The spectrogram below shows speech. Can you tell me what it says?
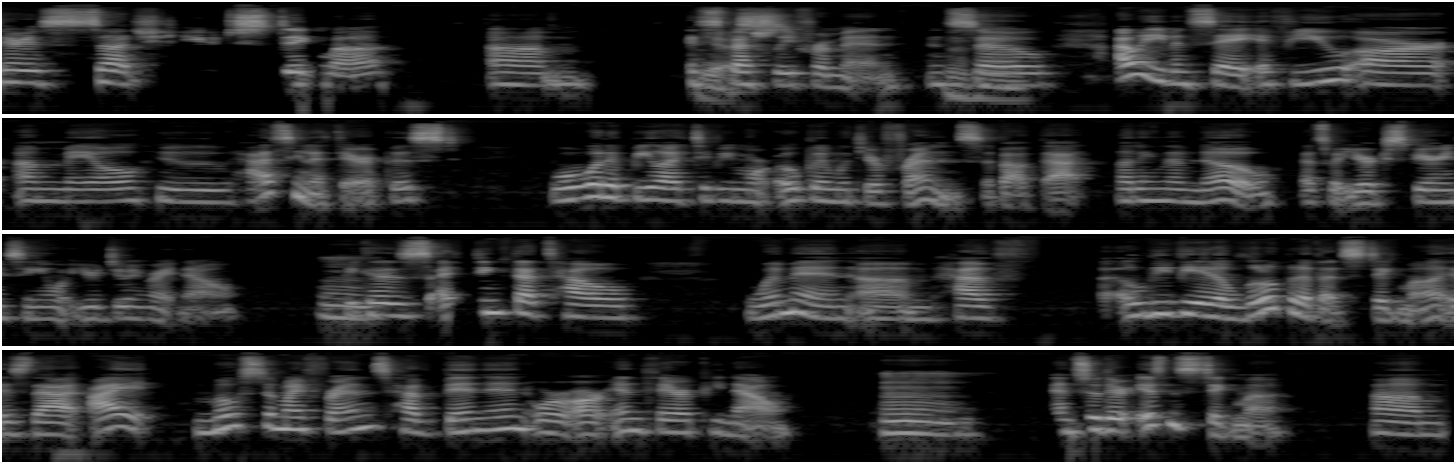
there is such huge stigma, um, especially Yes. for men. And Mhm. so I would even say if you are a male who has seen a therapist, what would it be like to be more open with your friends about that, letting them know that's what you're experiencing and what you're doing right now? Mm. because I think that's how women um, have alleviated a little bit of that stigma. Is that I most of my friends have been in or are in therapy now, Mm. and so there isn't stigma um,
